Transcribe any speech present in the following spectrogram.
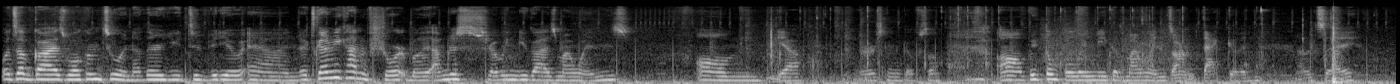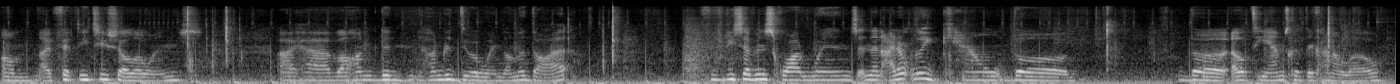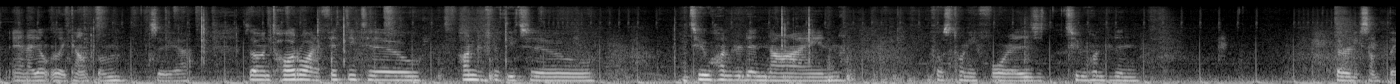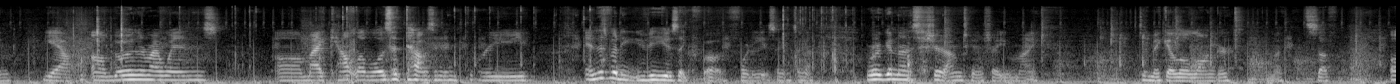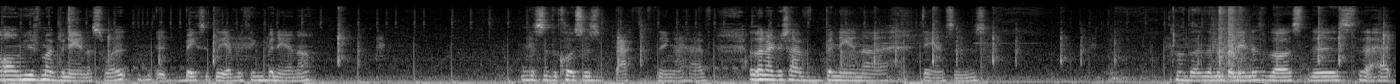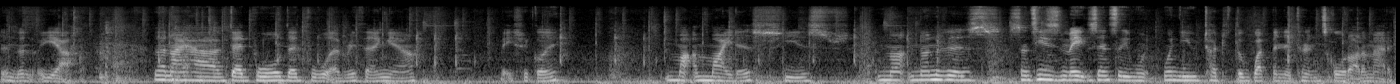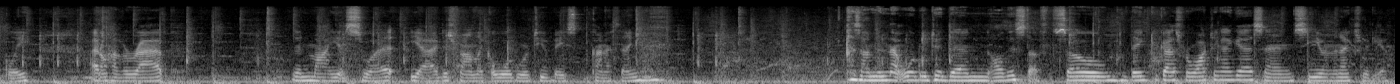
What's up guys, welcome to another YouTube video and it's gonna be kind of short but I'm just showing you guys my wins. Um, yeah, they're just gonna go so. Uh, please don't bully me because my wins aren't that good, I would say. Um, I have 52 solo wins. I have 100, 100 duo wins on the dot. 57 squad wins and then I don't really count the the LTMs because they're kind of low, and I don't really count them. So yeah. So in total, I have 52, 152, 209 plus 24 is 230 something. Yeah. Um, those are my wins. Um, my account level is 1,003. And this video, is like uh, 48 seconds. We're gonna show. I'm just gonna show you my to make it a little longer. My stuff. Um, here's my banana sweat. Basically everything banana. This is the closest back thing I have. And then I just have banana dances. And then, then the bananas thus, this, that, and then, yeah. Then I have Deadpool, Deadpool everything, yeah. Basically. M Midas, he's not, none of his, since he's made, essentially when you touch the weapon it turns gold automatically. I don't have a wrap. Then Maya Sweat. Yeah, I just found like a World War II based kind of thing. Mm-hmm. Because I'm in that World War II, then all this stuff. So, thank you guys for watching, I guess, and see you in the next video.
